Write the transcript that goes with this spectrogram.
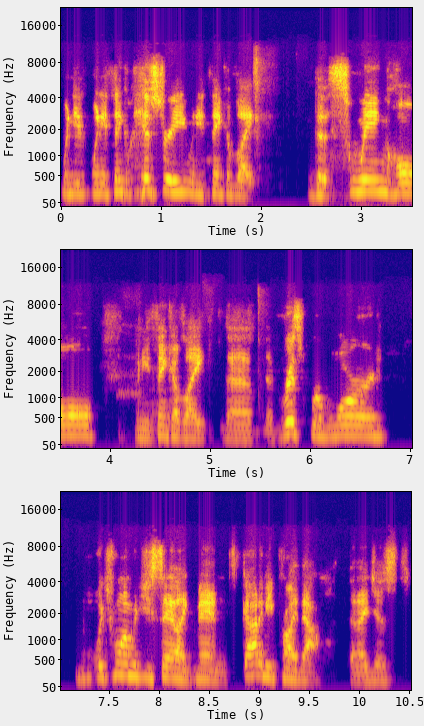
when you when you think of history, when you think of like the swing hole, when you think of like the the risk reward, which one would you say like, man, it's got to be probably that one that I just.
